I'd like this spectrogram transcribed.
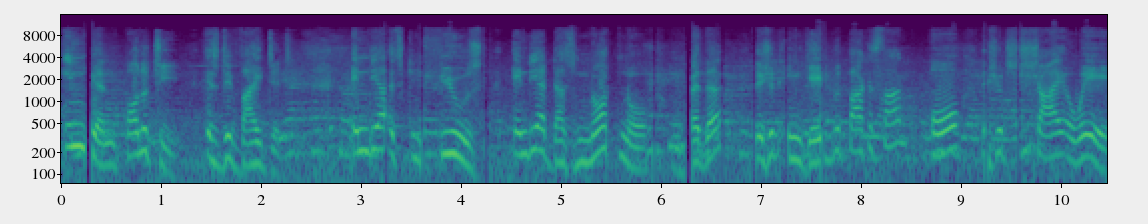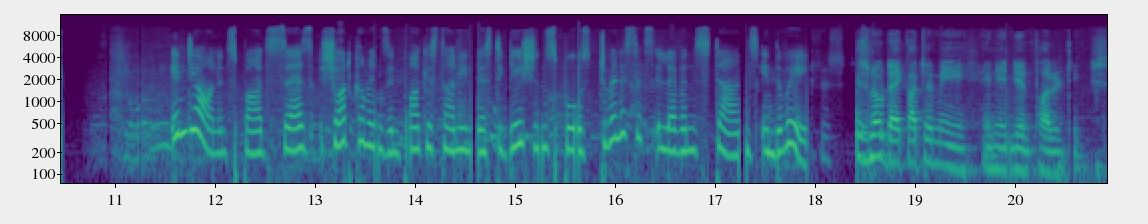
Indian polity is divided. India is confused. India does not know whether they should engage with Pakistan or they should shy away. India on its part says shortcomings in Pakistani investigations post 2611 stands in the way. There is no dichotomy in Indian politics,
